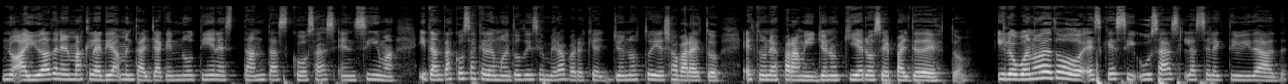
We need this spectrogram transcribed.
Nos ayuda a tener más claridad mental, ya que no tienes tantas cosas encima y tantas cosas que de momento te dices, mira, pero es que yo no estoy hecha para esto, esto no es para mí, yo no quiero ser parte de esto. Y lo bueno de todo es que si usas la selectividad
